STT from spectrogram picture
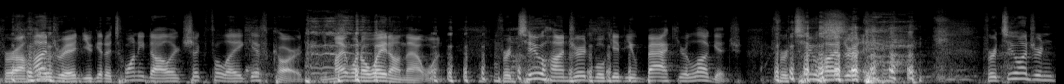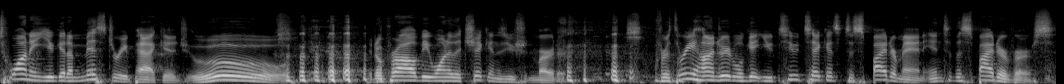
For 100, you get a $20 Chick-fil-A gift card. You might want to wait on that one. For 200, we'll give you back your luggage. For 200 For 220, you get a mystery package. Ooh. It'll probably be one of the chickens you should murder. For 300, we'll get you two tickets to Spider-Man Into the Spider-Verse.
